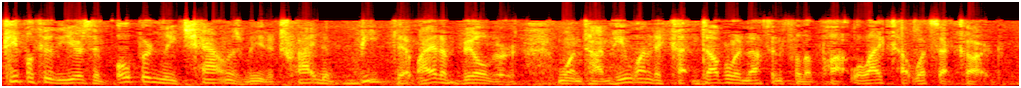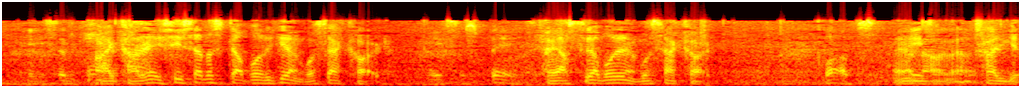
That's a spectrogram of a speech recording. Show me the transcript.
people through the years have openly challenged me to try to beat them. I had a builder one time. He wanted to cut double or nothing for the pot. Well, I cut. What's that card? Ace of, I cut ace. He said, "Let's double it again." What's that card? ace of spades. I asked to double it in. What's that card? Clubs. And Ace uh, I'll try to get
